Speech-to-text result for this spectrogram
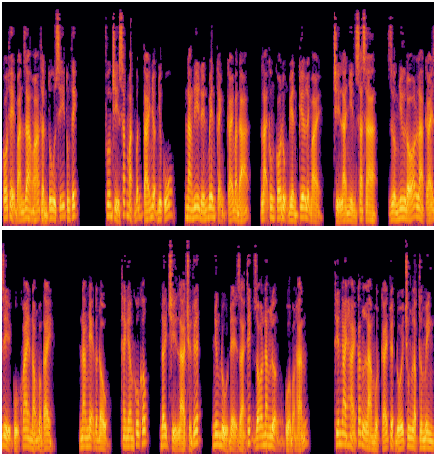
có thể bán ra hóa thần tu sĩ tung tích. Phương chỉ sắc mặt vẫn tái nhợt như cũ, nàng đi đến bên cạnh cái bàn đá, lại không có đụng biển kia lệnh bài, chỉ là nhìn xa xa, dường như đó là cái gì củ khoai nóng vòng tay. Nàng nhẹ gật đầu, thanh âm khô khốc, đây chỉ là truyền thuyết, nhưng đủ để giải thích rõ năng lượng của bọn hắn. Thiên ngai hải các là một cái tuyệt đối trung lập thương minh,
